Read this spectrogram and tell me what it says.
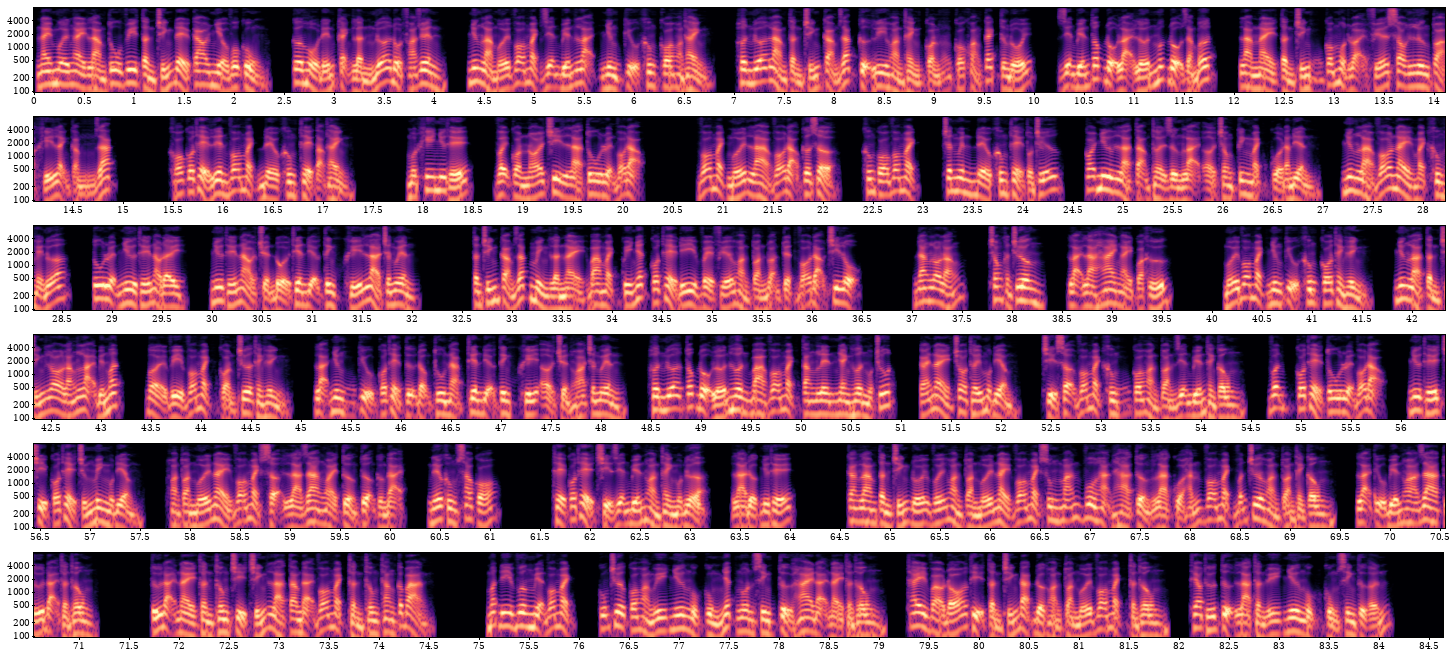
Nay 10 ngày làm tu vi tần chính đề cao nhiều vô cùng, cơ hồ đến cạnh lần nữa đột phá duyên, nhưng là mới võ mạch diễn biến lại nhưng cựu không có hoàn thành, hơn nữa làm tần chính cảm giác cự ly hoàn thành còn có khoảng cách tương đối, diễn biến tốc độ lại lớn mức độ giảm bớt, làm này tần chính có một loại phía sau lưng tỏa khí lạnh cảm giác. Khó có thể liên võ mạch đều không thể tạo thành. Một khi như thế, vậy còn nói chi là tu luyện võ đạo? Võ mạch mới là võ đạo cơ sở, không có võ mạch, chân nguyên đều không thể tồn trữ, coi như là tạm thời dừng lại ở trong kinh mạch của đan điền, nhưng là võ này mạch không hề nữa, tu luyện như thế nào đây, như thế nào chuyển đổi thiên địa tinh khí là chân nguyên. Tần chính cảm giác mình lần này ba mạch quý nhất có thể đi về phía hoàn toàn đoạn tuyệt võ đạo chi lộ. Đang lo lắng, trong khẩn trương, lại là hai ngày quá khứ. Mới võ mạch nhưng cựu không có thành hình, nhưng là tần chính lo lắng lại biến mất, bởi vì võ mạch còn chưa thành hình, lại nhưng cựu có thể tự động thu nạp thiên địa tinh khí ở chuyển hóa chân nguyên hơn nữa tốc độ lớn hơn ba võ mạch tăng lên nhanh hơn một chút, cái này cho thấy một điểm, chỉ sợ võ mạch không có hoàn toàn diễn biến thành công, vẫn có thể tu luyện võ đạo, như thế chỉ có thể chứng minh một điểm, hoàn toàn mới này võ mạch sợ là ra ngoài tưởng tượng cường đại, nếu không sao có. Thể có thể chỉ diễn biến hoàn thành một nửa, là được như thế. Càng làm tần chính đối với hoàn toàn mới này võ mạch sung mãn vô hạn hà tưởng là của hắn võ mạch vẫn chưa hoàn toàn thành công, lại tiểu biến hóa ra tứ đại thần thông. Tứ đại này thần thông chỉ chính là tam đại võ mạch thần thông thăng cấp bản. Mất đi vương miện võ mạch cũng chưa có hoàng uy như ngục cùng nhất ngôn sinh tử hai đại này thần thông, thay vào đó thị tần chính đạt được hoàn toàn mới võ mạch thần thông, theo thứ tự là thần uy như ngục cùng sinh tử ấn.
